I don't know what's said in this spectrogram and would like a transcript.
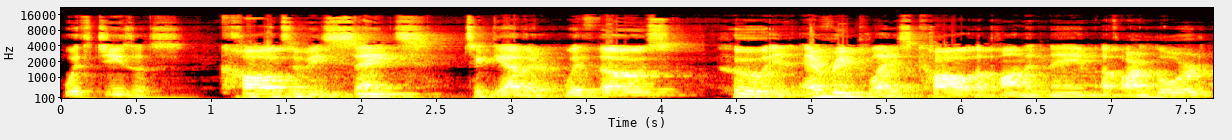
with Jesus, called to be saints together with those who in every place call upon the name of our Lord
